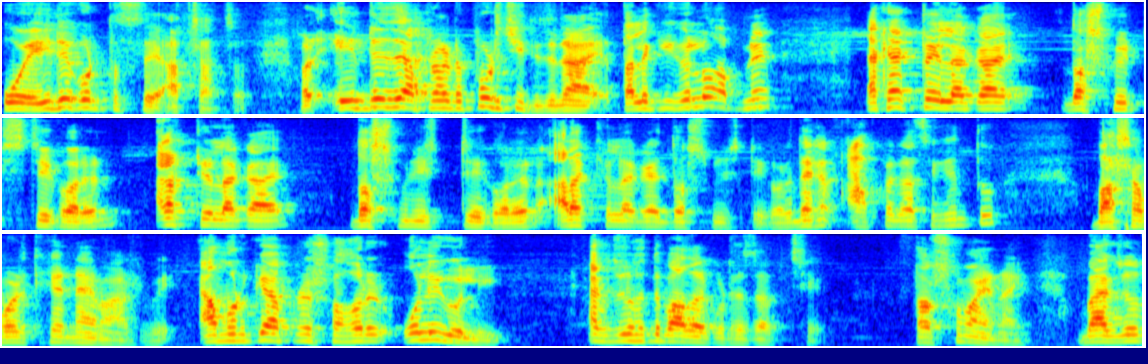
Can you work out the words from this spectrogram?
ও এইটা করতেছে আচ্ছা আচ্ছা। আর এইটা যে আপনার একটা পরিচিতি যে না, তাহলে কী হলো? আপনি এক একটা এলাকায় দশ মিনিট স্টে করেন আর একটা এলাকায় দশ মিনিট স্টে করেন আর একটা এলাকায় দশ মিনিট স্টে করেন। দেখেন, আপনার কাছে কিন্তু বাসা বাড়ি থেকে নেমে আসবে। এমনকি আপনার শহরের অলিগলি একজন হয়তো বাজার করতে যাচ্ছে, তার সময় নাই। বা একজন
